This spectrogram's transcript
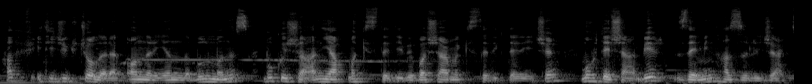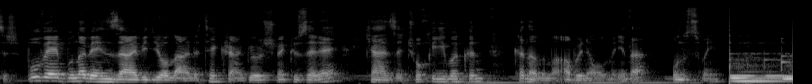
hafif itici güç olarak onların yanında bulmanız bu kuşağın yapmak istediği ve başarmak istedikleri için muhteşem bir zemin hazırlayacaktır. Bu ve buna benzer videolarla tekrar görüşmek üzere. Kendinize çok iyi bakın. Kanalıma abone olmayı da unutmayın.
